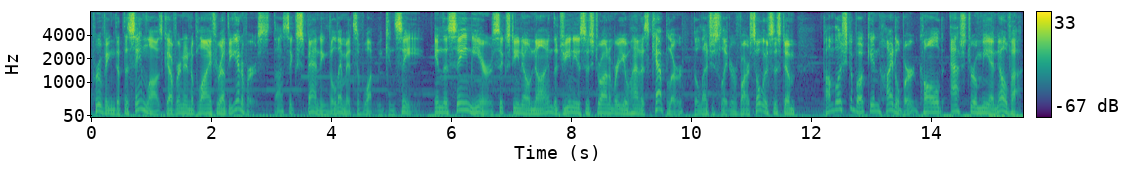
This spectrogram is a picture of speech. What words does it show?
proving that the same laws govern and apply throughout the universe, thus expanding the limits of what we can see. In the same year, 1609, the genius astronomer Johannes Kepler, the legislator of our solar system, published a book in Heidelberg called Astronomia Nova,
